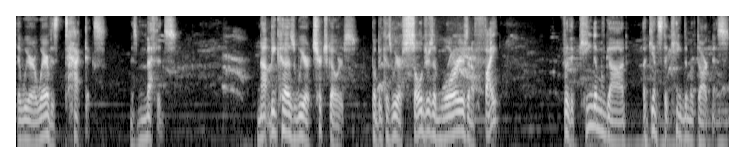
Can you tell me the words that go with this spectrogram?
that we are aware of his tactics, his methods. Not because we are churchgoers, but because we are soldiers and warriors in a fight for the kingdom of God against the kingdom of darkness.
